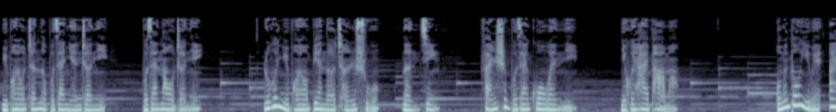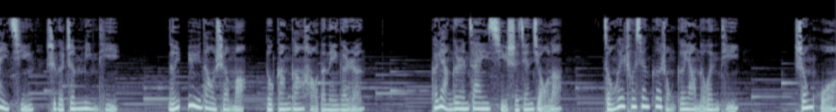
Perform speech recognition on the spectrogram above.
女朋友真的不再黏着你，不再闹着你；如果女朋友变得成熟冷静，凡事不再过问你，你会害怕吗？我们都以为爱情是个真命题，能遇到什么都刚刚好的那个人，可两个人在一起时间久了，总会出现各种各样的问题，生活。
